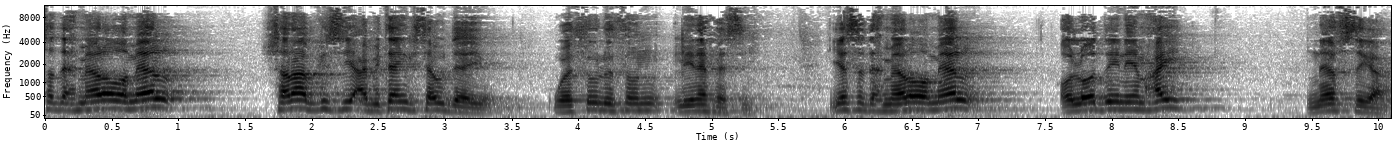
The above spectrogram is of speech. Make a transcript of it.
saddex meeloodoo meel sharaabkiisa iyo cabitaankiisa u daayo. Wa thuluthun linafasi iyo saddex meeloodoo meel oo loo daynaya maxay? Neefsiga.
